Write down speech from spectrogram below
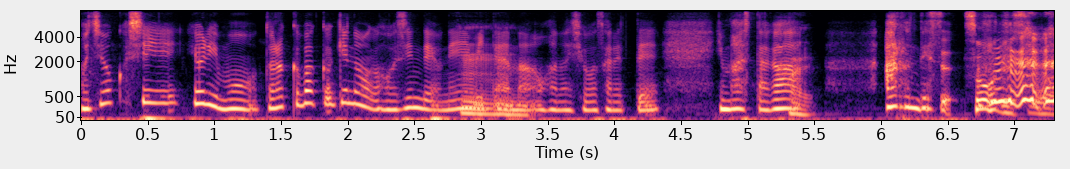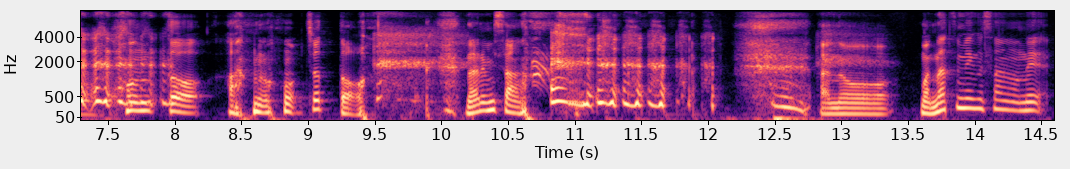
文字起こしよりもトラックバック機能が欲しいんだよね、うんうん。みたいなお話をされていましたが、はいあるんです。そうですよ本当 あのちょっとなるみさん あの、まあ、夏目ぐさんをね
